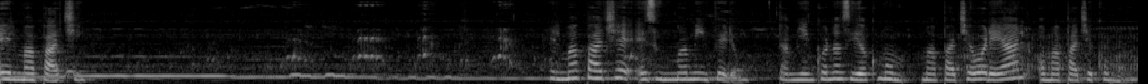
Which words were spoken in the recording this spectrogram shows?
El mapache. El mapache es un mamífero, también conocido como mapache boreal o mapache común.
